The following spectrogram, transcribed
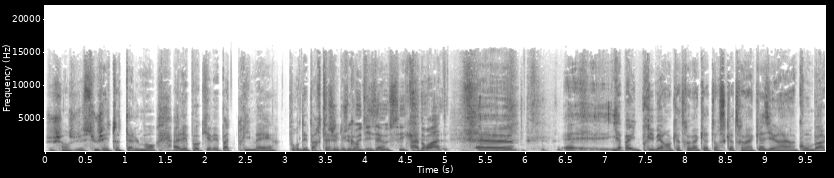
Je change de sujet totalement. À l'époque, il n'y avait pas de primaire pour départager les candidats aussi à droite. Euh, euh, il n'y a pas eu de primaire en 94-95. Il y a un combat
